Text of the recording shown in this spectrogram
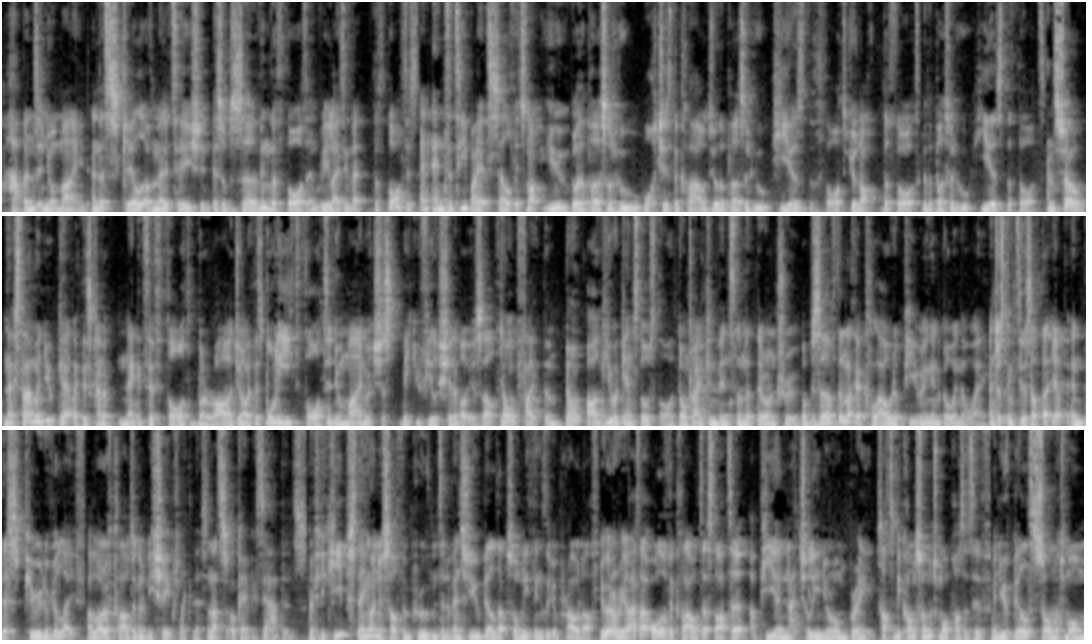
happens in your mind. And the skill of meditation is observing the thought and realizing that the thought is an entity by itself. It's not you. You're the person who watches the clouds. You're the person who hears the thought. You're not the thought. You're the person who hears the thought. And so next time when you get like this kind of negative thought barrage, you know, like this bully thoughts in your mind which just make you feel shit about yourself. Don't fight them. Don't argue against those thoughts. Don't try and convince them that they're untrue. Observe them like a cloud appearing and going away. And just think to yourself that, yep, in this period of your life, a lot of clouds are going to be shaped like this. And that's okay because it happens. But if you keep staying on your self improvement and eventually you build up so many things that you're proud of, you're going to realize that all of the clouds that start to appear naturally in your own brain start to become so much more positive. When you've built so much more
